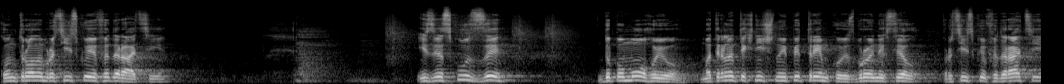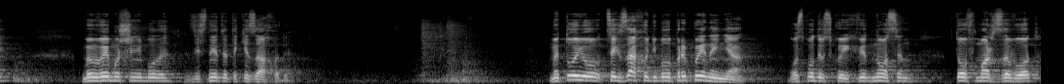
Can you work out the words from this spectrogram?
контролем Російської Федерації. І зв'язку з допомогою матеріально-технічною підтримкою Збройних сил Російської Федерації ми вимушені були здійснити такі заходи. Метою цих заходів було припинення господарських відносин ТОВ «Машзавод»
